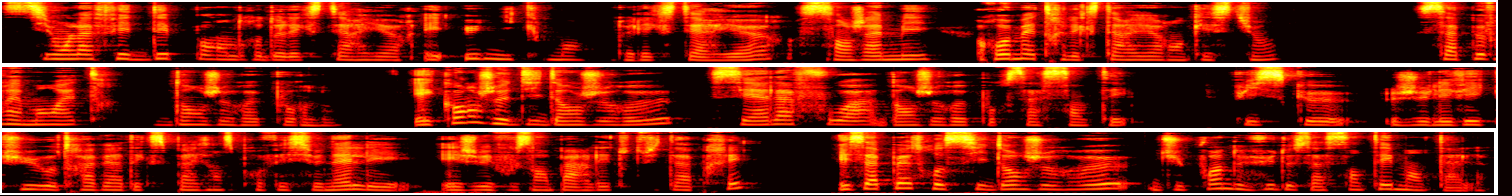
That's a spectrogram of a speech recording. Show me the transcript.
si on la fait dépendre de l'extérieur et uniquement de l'extérieur, sans jamais remettre l'extérieur en question, ça peut vraiment être dangereux pour nous. Et quand je dis dangereux, c'est à la fois dangereux pour sa santé, puisque je l'ai vécu au travers d'expériences professionnelles et, et je vais vous en parler tout de suite après, et ça peut être aussi dangereux du point de vue de sa santé mentale.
